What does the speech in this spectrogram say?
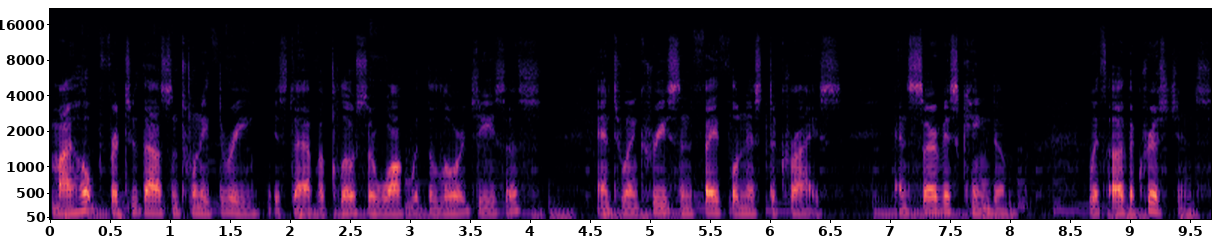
My hope for 2023 is to have a closer walk with the Lord Jesus and to increase in faithfulness to Christ and serve his kingdom with other Christians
